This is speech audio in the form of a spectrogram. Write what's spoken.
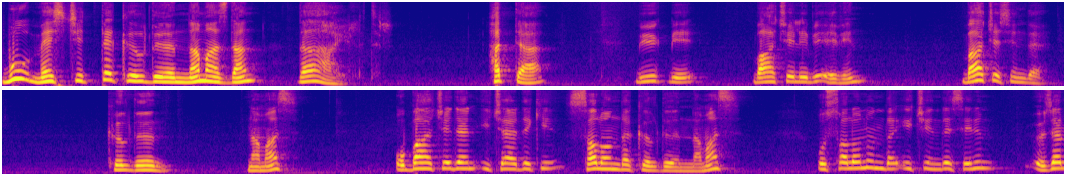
bu mescitte kıldığın namazdan daha hayırlıdır. Hatta büyük bir bahçeli bir evin bahçesinde kıldığın namaz, o bahçeden içerideki salonda kıldığın namaz, o salonun da içinde senin özel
